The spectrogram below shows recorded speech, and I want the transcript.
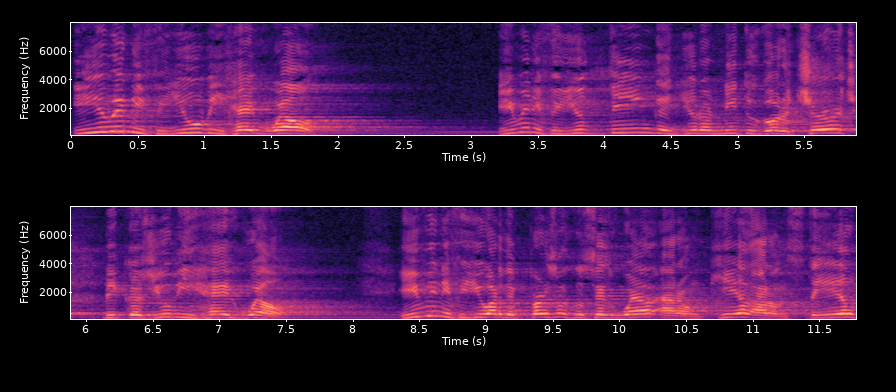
Even if you behave well, even if you think and you don't need to go to church because you behave well, even if you are the person who says, Well, I don't kill, I don't steal,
